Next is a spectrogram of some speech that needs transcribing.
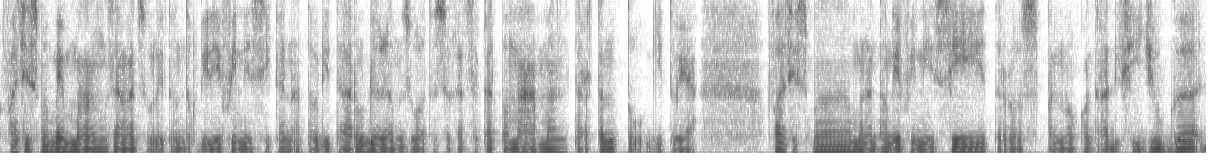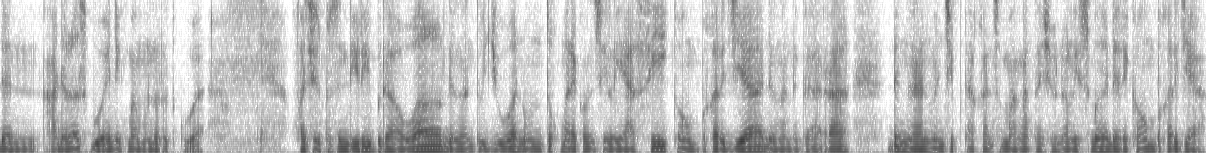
Fasisme memang sangat sulit untuk didefinisikan atau ditaruh dalam suatu sekat-sekat pemahaman tertentu gitu ya. Fasisme menentang definisi, terus penuh kontradiksi juga dan adalah sebuah enigma menurut gua. Fasisme sendiri berawal dengan tujuan untuk merekonsiliasi kaum pekerja dengan negara dengan menciptakan semangat nasionalisme dari kaum pekerja.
